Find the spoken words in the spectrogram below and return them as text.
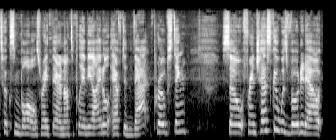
took some balls right there not to play the idol after that probsting. So Francesca was voted out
